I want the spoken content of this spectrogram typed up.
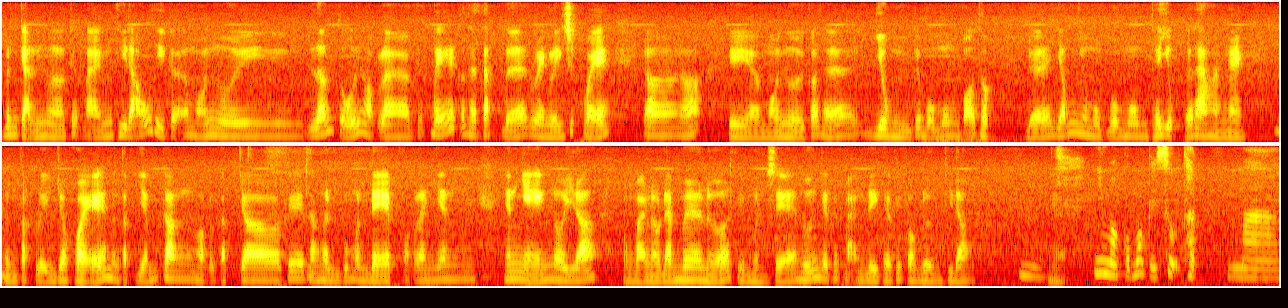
bên cạnh mà các bạn thi đấu thì các, mọi người lớn tuổi hoặc là các bé có thể tập để rèn luyện sức khỏe đó, đó thì à, mọi người có thể dùng cái bộ môn võ thuật để giống như một bộ môn thể dục thể thao hàng ngày mình tập luyện cho khỏe mình tập giảm cân hoặc là tập cho cái thân hình của mình đẹp hoặc là nhanh nhanh nhẹn rồi gì đó còn bạn nào đam mê nữa thì mình sẽ hướng cho các bạn đi theo cái con đường thi đấu ừ. yeah. Dạ. nhưng mà có một cái sự thật mà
